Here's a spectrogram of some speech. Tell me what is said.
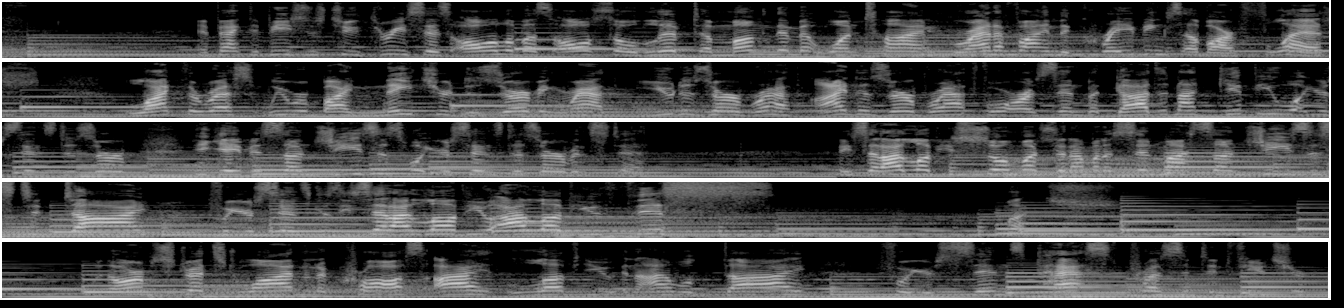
In fact, Ephesians 2 3 says, All of us also lived among them at one time, gratifying the cravings of our flesh. Like the rest, we were by nature deserving wrath. You deserve wrath. I deserve wrath for our sin, but God did not give you what your sins deserve. He gave His Son Jesus what your sins deserve instead. He said, I love you so much that I'm going to send my Son Jesus to die for your sins because He said, I love you. I love you this much arms stretched wide on a cross, I love you and I will die for your sins, past, present, and future.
